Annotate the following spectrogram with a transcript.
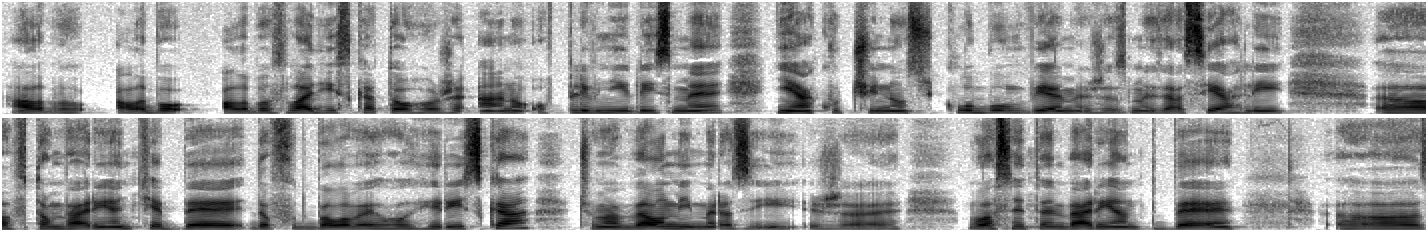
alebo, alebo, alebo z hľadiska toho, že áno, ovplyvnili sme nejakú činnosť klubu. Vieme, že sme zasiahli uh, v tom variante B do futbalového hryska, čo ma veľmi mrzí, že vlastne ten variant B uh,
